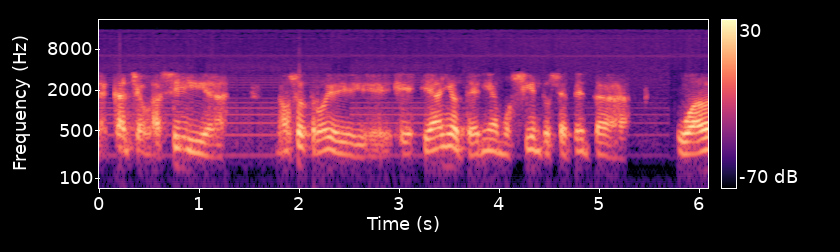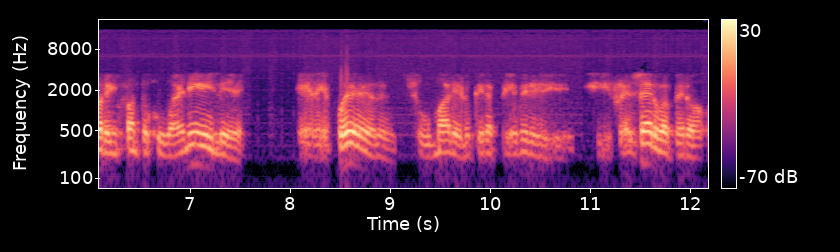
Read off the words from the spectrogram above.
la cancha vacía. Nosotros hoy, este año teníamos 170 jugadores infantos juveniles, después sumar lo que era primero y, reserva, pero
